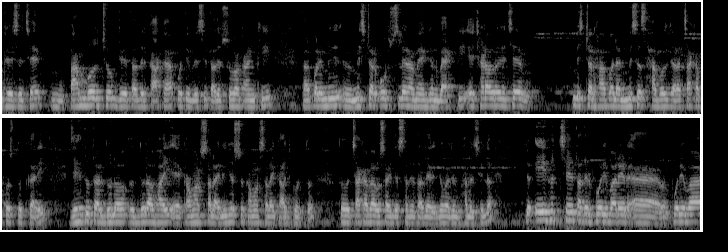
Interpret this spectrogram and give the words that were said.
উঠে এসেছে। পাম্বল চোখ যে তাদের কাকা, প্রতিবেশী তাদের শুভাকাঙ্ক্ষী। তারপরে মিস্টার ওপসলে নামে একজন ব্যক্তি। এছাড়াও রয়েছে Mr Hubble and Mrs Hubble যারা চাকা প্রস্তুতকারী। যেহেতু তার দুলা দুলা ভাই কামারশালায়, নিজস্ব কামারশালায় কাজ করত, তো চাকা ব্যবসায়ীদের সাথে তাদের যোগাযোগ ভালো ছিল। তো এই হচ্ছে তাদের পরিবারের পরিবার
